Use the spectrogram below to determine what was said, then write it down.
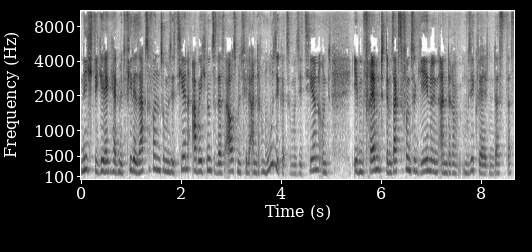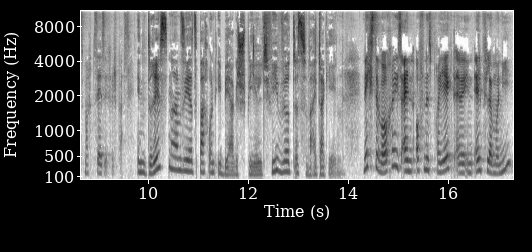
nicht die Gelegenheit, mit vielen Saxophonen zu musizieren, aber ich nutze das aus, mit vielen anderen Musikern zu musizieren und eben fremd dem Saxophon zu gehen und in andere Musikwelten. Das, das macht sehr, sehr viel Spaß. In Dresden haben Sie jetzt Bach und Iber gespielt. Wie wird es weitergehen? Nächste Woche ist ein offenes Projekt äh, in Elbphilharmonie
